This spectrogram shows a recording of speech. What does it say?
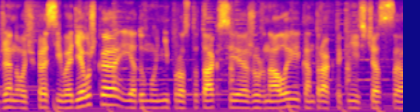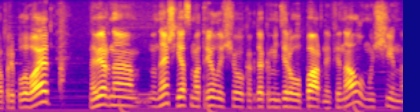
Джен очень красивая девушка. Я думаю, не просто так все журналы и контракты к ней сейчас а, приплывают. Наверное, знаешь, я смотрел еще, когда комментировал парный финал у мужчин.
